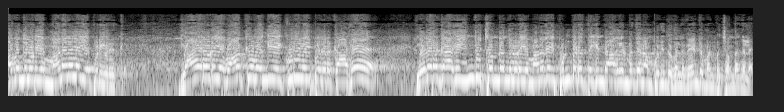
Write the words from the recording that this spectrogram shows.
அவங்களுடைய மனநிலை எப்படி இருக்கு? யாருடைய வாக்கு வங்கியை குறிவைப்பதற்காக எதற்காக இந்து சொந்தங்களுடைய மனதை புண்படுத்துகின்றார்கள் என்பதை நாம் புரிந்து கொள்ள வேண்டும் அன்பு சொந்தங்களை.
